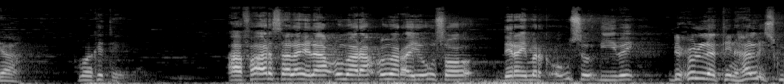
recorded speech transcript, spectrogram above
Ya maan ka tegay fa arsala ilaa cumara cumar ayuu u soo diray marka oo u soo dhiibay. Bixullatin hal isku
